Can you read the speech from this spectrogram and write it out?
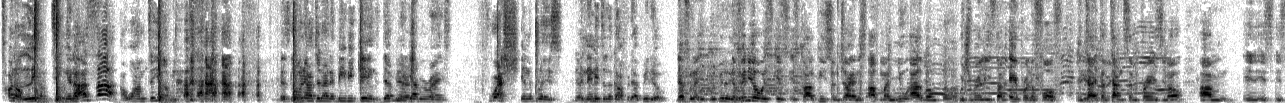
turn the up. Liam thing, you know. Nah, sir. I want him to you. Let's go down tonight at BB Kings. Definitely Yeah. Gappy Ranks. Fresh in the place. And they need to look out for that video. Definitely. What video the video is, is, is called Peace and Joy and it's off my new album, Uh-huh. which released on April the 4th, entitled Thanks and Praise, you know. Um, it, it's, it's,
